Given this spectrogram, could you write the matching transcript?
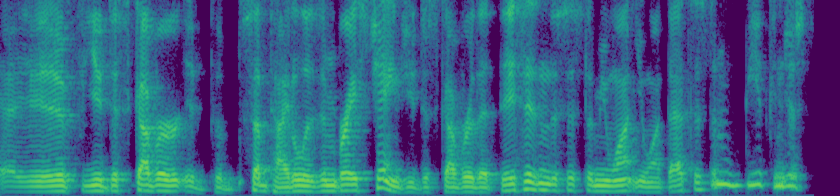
if you discover it, the subtitle is embrace change you discover that this isn't the system you want you want that system you can just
